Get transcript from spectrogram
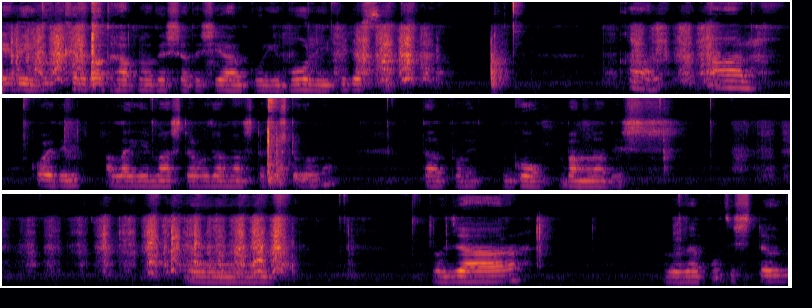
এই যে দুঃখের কথা আপনাদের সাথে শেয়ার করি, বলি, ঠিক আছে? আর কয়দিন? আল্লাহ এই মাছটা রোজার মাছটা কষ্ট করব তারপরে গো বাংলাদেশ। রোজার রোজার পঁচিশটা হইব।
